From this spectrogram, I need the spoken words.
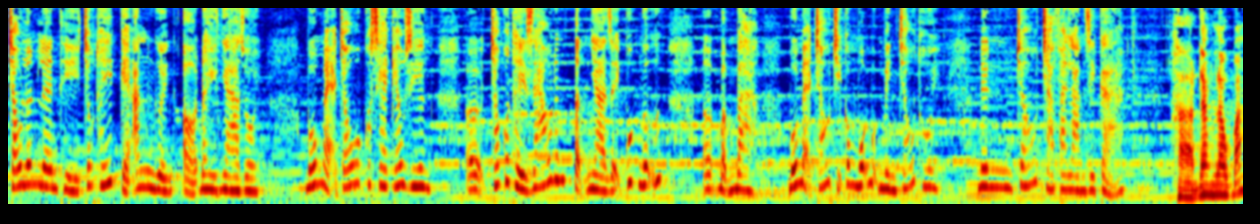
Cháu lớn lên thì cháu thấy kẻ ăn người ở đầy nhà rồi Bố mẹ cháu có xe kéo riêng. Ờ, Cháu có thầy giáo đến tận nhà dạy quốc ngữ. Ờ, Bẩm bà Bố mẹ cháu chỉ có mỗi một mình cháu thôi Nên cháu chả phải làm gì cả. Hà đang lau bát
